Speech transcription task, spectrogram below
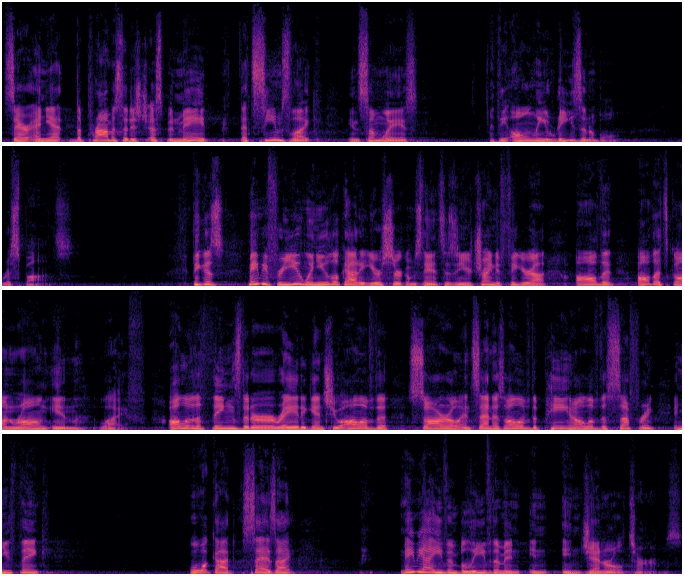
Sarah. And yet, the promise that has just been made, that seems like, in some ways, the only reasonable response. Because maybe for you, when you look out at your circumstances and you're trying to figure out all, that, all that's gone wrong in life, all of the things that are arrayed against you, all of the sorrow and sadness, all of the pain, all of the suffering, and you think, well, what God says, I, maybe I even believe them in, in, in general terms.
